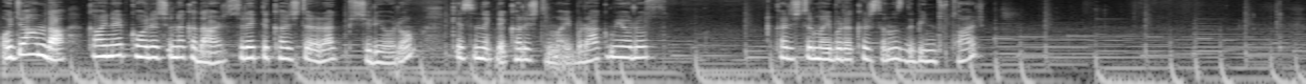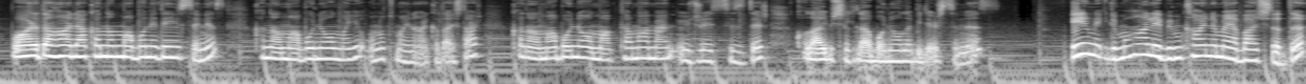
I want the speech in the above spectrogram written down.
Ocağımda kaynayıp koyulaşana kadar sürekli karıştırarak pişiriyorum. Kesinlikle karıştırmayı bırakmıyoruz. Karıştırmayı bırakırsanız dibini tutar. Bu arada hala kanalıma abone değilseniz kanalıma abone olmayı unutmayın arkadaşlar. Kanalıma abone olmak tamamen ücretsizdir. Kolay bir şekilde abone olabilirsiniz. İrmikli muhallebim kaynamaya başladı.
